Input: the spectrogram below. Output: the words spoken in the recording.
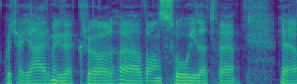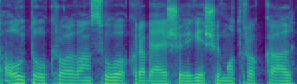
hogyha járművekről van szó, illetve autókról van szó, akkor a belső égésű motorokkal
